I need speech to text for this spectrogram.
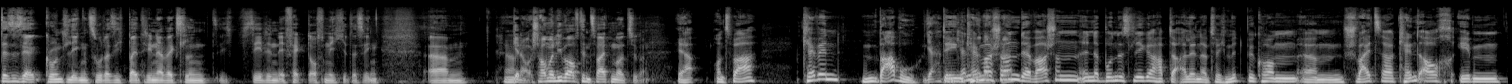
das ist ja grundlegend so, dass ich bei Trainerwechseln, ich sehe den Effekt oft nicht. Deswegen, ähm, genau, schauen wir lieber auf den zweiten Neuzugang. Ja, und zwar Kevin Mbabu. Ja, den den kennen kennen wir schon, ja. der war schon in der Bundesliga, habt ihr alle natürlich mitbekommen. Ähm, Schweizer kennt auch eben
